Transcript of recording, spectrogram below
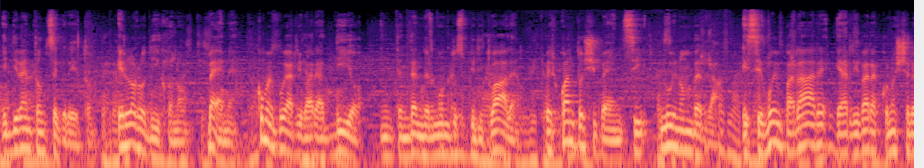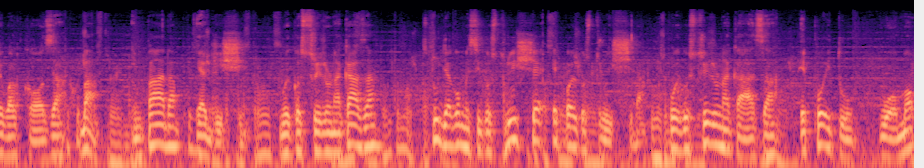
e diventa un segreto. E loro dicono, bene, come puoi arrivare a Dio, intendendo il mondo spirituale? Per quanto ci pensi, Lui non verrà. E se vuoi imparare e arrivare a conoscere qualcosa, va, impara e agisci. Vuoi costruire una casa? Studia come si costruisce e poi costruiscila. Puoi costruire una casa e poi tu, uomo,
